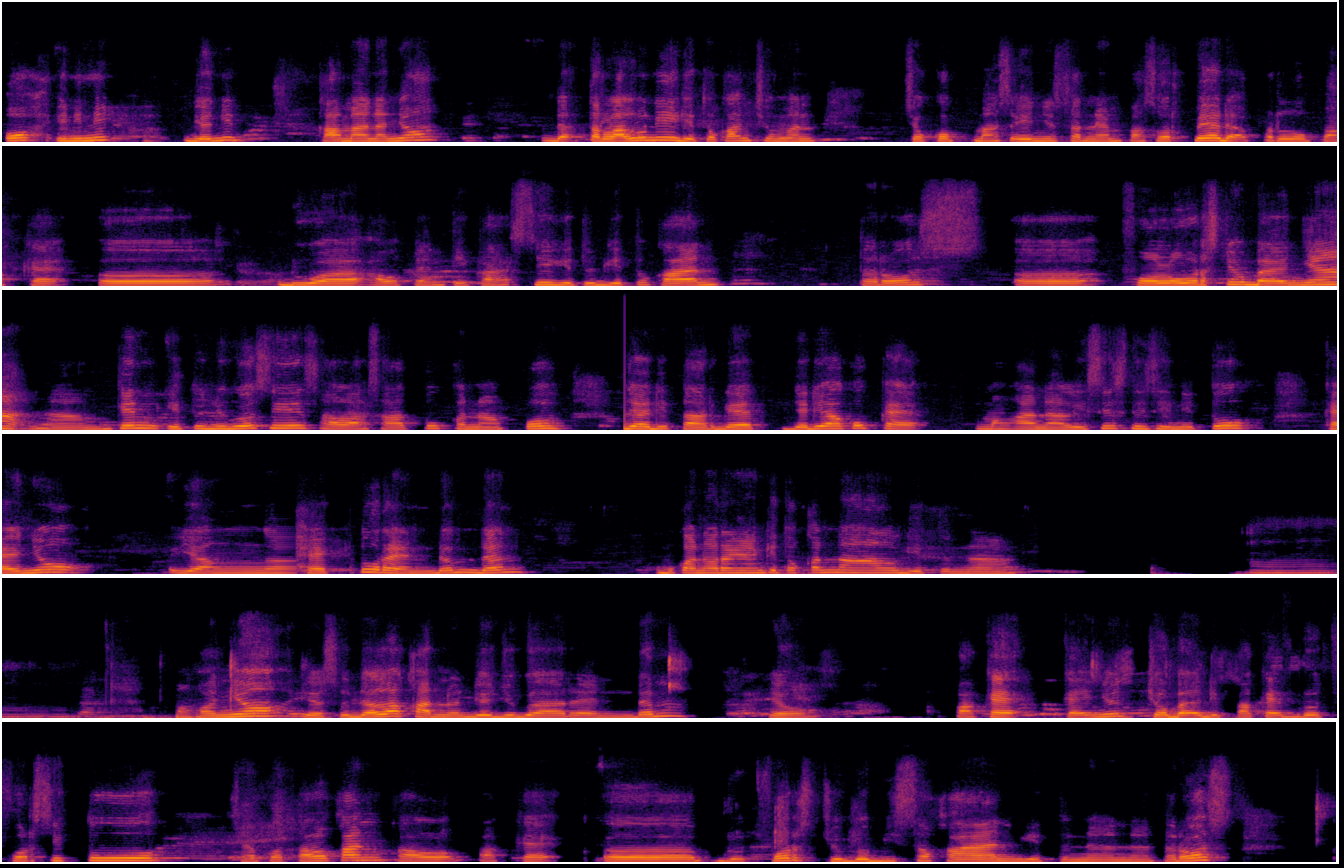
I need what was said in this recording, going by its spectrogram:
oh ini nih dia nih keamanannya nggak terlalu nih gitu kan cuman cukup masukin username password be tidak perlu pakai eh, dua autentikasi gitu-gitu kan terus uh, followersnya banyak. Nah, mungkin itu juga sih salah satu kenapa jadi target. Jadi aku kayak menganalisis di sini tuh kayaknya yang hack tuh random dan bukan orang yang kita kenal gitu. Nah, Hmm. makanya ya sudahlah karena dia juga random, yo pakai kayaknya coba dipakai brute force itu. Siapa tahu kan kalau pakai uh, brute force juga bisa kan gitu. Nah, nah terus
